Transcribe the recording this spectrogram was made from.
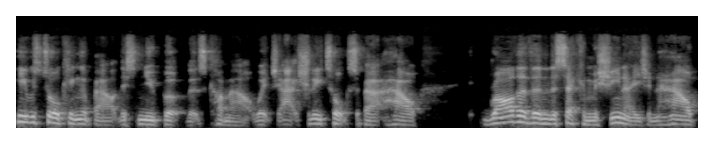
he was talking about this new book that's come out, which actually talks about how rather than the second machine age and how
